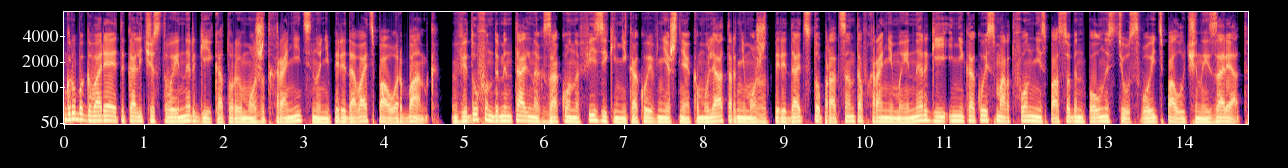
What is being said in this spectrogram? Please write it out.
Грубо говоря, это количество энергии, которую может хранить, но не передавать Powerbank. Ввиду фундаментальных законов физики никакой внешний аккумулятор не может передать 100% хранимой энергии и никакой смартфон не способен полностью усвоить полученный заряд.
